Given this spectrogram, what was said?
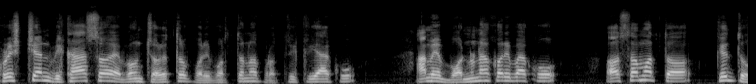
ଖ୍ରୀଷ୍ଟିଆନ ବିକାଶ ଏବଂ ଚରିତ୍ର ପରିବର୍ତ୍ତନ ପ୍ରତିକ୍ରିୟାକୁ ଆମେ ବର୍ଣ୍ଣନା କରିବାକୁ ଅସମର୍ଥ କିନ୍ତୁ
